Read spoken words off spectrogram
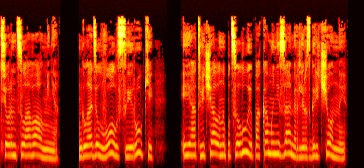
Терн целовал меня, гладил волосы и руки, и я отвечала на поцелуи, пока мы не замерли разгоряченные.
